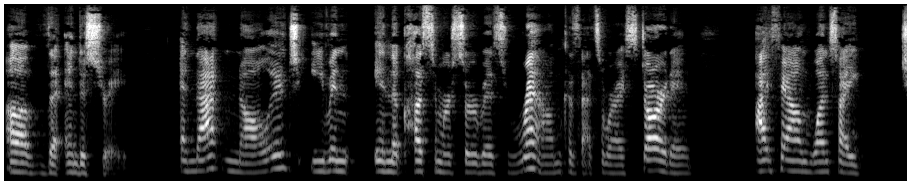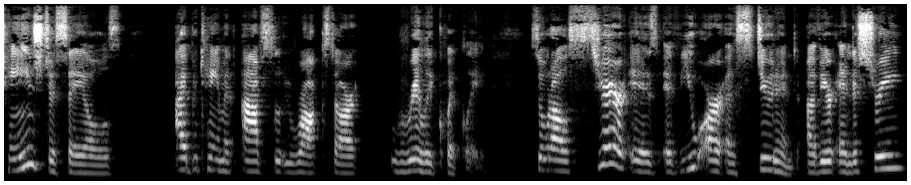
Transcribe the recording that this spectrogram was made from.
of the industry. And that knowledge, even in the customer service realm, because that's where I started, I found once I changed to sales, I became an absolute rock star really quickly. So, what I'll share is if you are a student of your industry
